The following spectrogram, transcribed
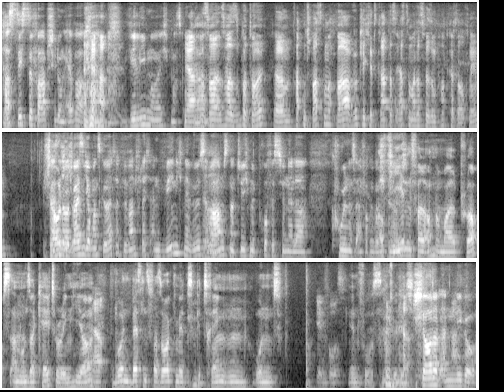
Hastigste Verabschiedung ever, aber wir lieben euch. Macht's gut. Ja, Ja. Das, war, das war super toll. Ähm, hat uns Spaß gemacht. War wirklich jetzt gerade das erste Mal, dass wir so einen Podcast aufnehmen. Ich weiß, nicht, ich weiß nicht, ob man es gehört hat. Wir waren vielleicht ein wenig nervös, Ja. aber haben es natürlich mit professioneller Coolness einfach Auf überspielt. jeden Fall auch nochmal Props an unser Catering hier. Ja. Wir wurden bestens versorgt mit Getränken und Infos. Infos natürlich. Shoutout an Nigo.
